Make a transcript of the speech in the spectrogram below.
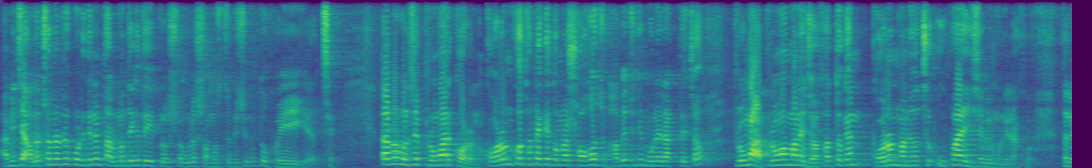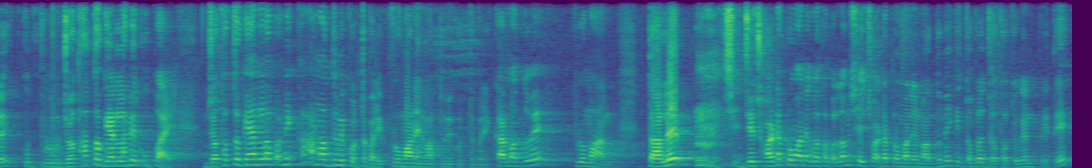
আমি যে আলোচনাটা করে দিলাম, তার মধ্যে কিন্তু এই প্রশ্নগুলো সমস্ত কিছু কিন্তু হয়েই গেছে। তারপর বলছে প্রমার করণ। করণ কথাটাকে তোমরা সহজভাবে যদি মনে রাখতে চাও, প্রমা প্রমা মানে যথার্থ জ্ঞান, করণ মানে হচ্ছে উপায় হিসেবে মনে রাখো। তাহলে যথার্থ জ্ঞান লাভের উপায়। যথার্থ জ্ঞান লাভ আমি কার মাধ্যমে করতে পারি? প্রমাণের মাধ্যমে করতে পারি। কার মাধ্যমে? প্রমাণ। তাহলে, যে ছয়টা প্রমাণের কথা বললাম, সেই ছয়টা প্রমাণের মাধ্যমে কিন্তু আমরা যথার্থ জ্ঞান পেতে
